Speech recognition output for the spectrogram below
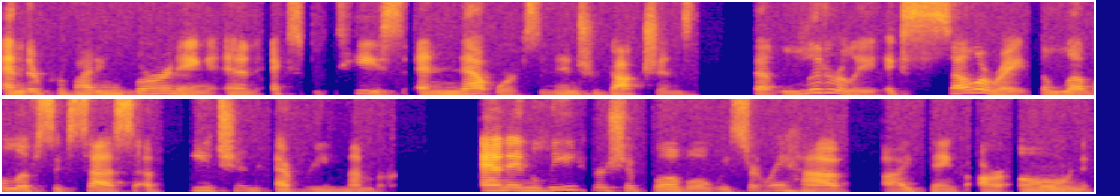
and they're providing learning and expertise and networks and introductions that literally accelerate the level of success of each and every member. And in Leadership Global, we certainly have, I think, our own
